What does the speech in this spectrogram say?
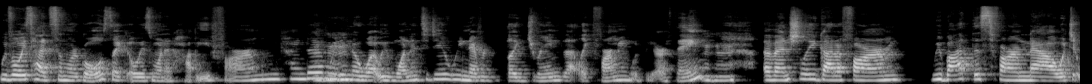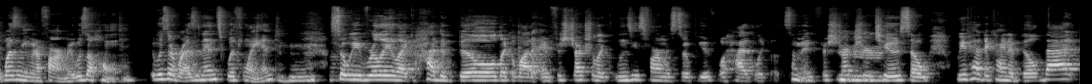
we've always had similar goals, like always wanted hobby farm kind of. We Mhm. didn't know what we wanted to do. We never like dreamed that like farming would be our thing. Mhm. Eventually got a farm. We bought this farm now, which it wasn't even a farm. It was a home. It was a residence with land. Mhm. So we really like had to build like a lot of infrastructure. Like Lyndsay's farm is so beautiful, had like some infrastructure Mhm. too. So we've had to kind of build that.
